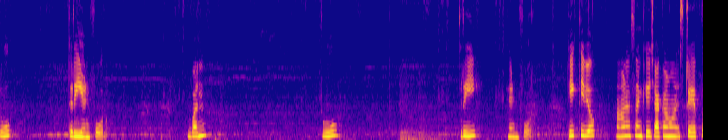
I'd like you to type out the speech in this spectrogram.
two three and four one two three and four ठीक थी वियो? हाणे असांखे छा करिणो स्टेप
